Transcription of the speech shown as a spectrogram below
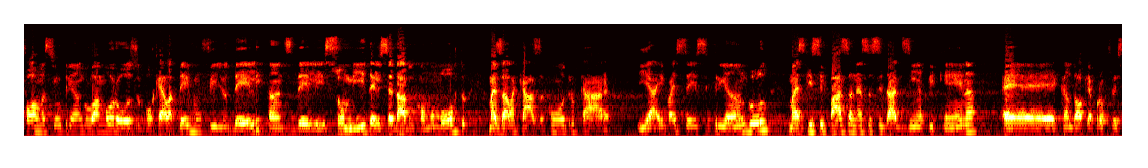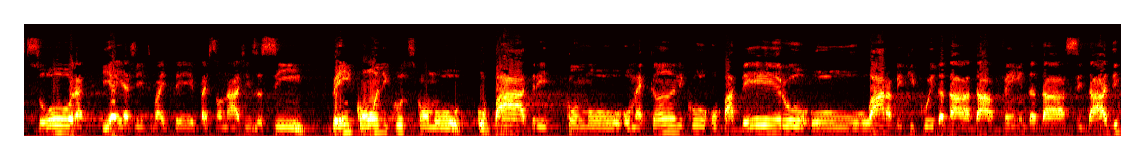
forma-se um triângulo amoroso, porque ela teve um filho dele antes dele sumir, dele ser dado como morto, mas ela casa com outro cara. E aí vai ser esse triângulo, mas que se passa nessa cidadezinha pequena. É, é professora, e aí a gente vai ter personagens assim bem icônicos como o padre, como o mecânico, o padeiro, o árabe que cuida da, da venda da cidade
